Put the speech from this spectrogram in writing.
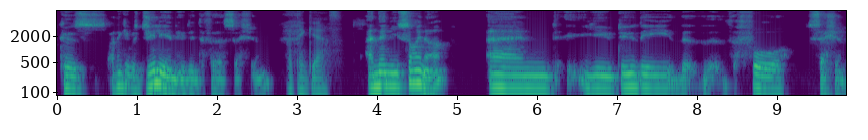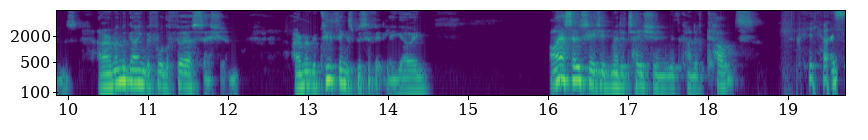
because I think it was Jillian who did the first session. I think, yes. And then you sign up and you do the, the, the, the four sessions. And I remember going before the first session, I remember two things specifically going. I associated meditation with kind of cults. Yes.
